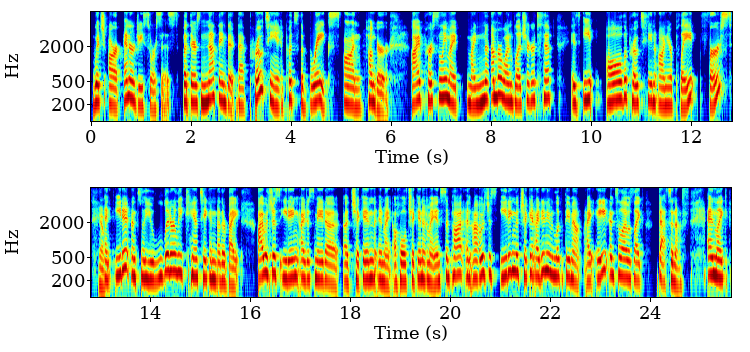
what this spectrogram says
which are energy sources. But there's nothing that that protein puts the brakes on hunger. I personally, my my number one blood sugar tip is eat all the protein on your plate first yep. and eat it until you literally can't take another bite. I was just eating, I just made a, a chicken in my a whole chicken in my instant pot and I was just eating the chicken. I didn't even look at the amount. I ate until I was like, that's enough. And like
